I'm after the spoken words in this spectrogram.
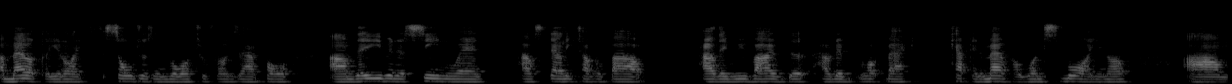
America, you know, like the soldiers in World War II, for example. Um, they even a scene when how Stan Lee talked about how they revived the, how they brought back Captain America once more, you know, um,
